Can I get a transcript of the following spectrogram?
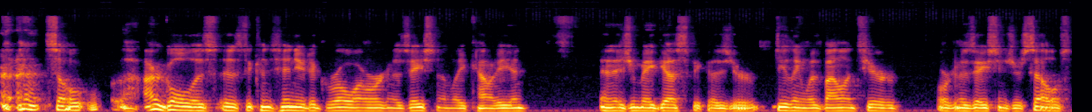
so our goal is is to continue to grow our organization in Lake County, and and as you may guess, because you're dealing with volunteer organizations yourselves,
